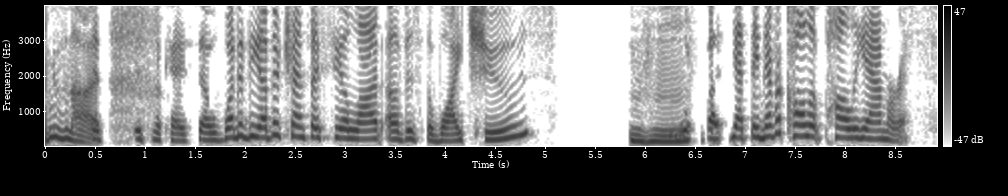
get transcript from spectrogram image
He's not. It's, it's okay. So one of the other trends I see a lot of is the why choose. Mhm. but yet they never call it polyamorous,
